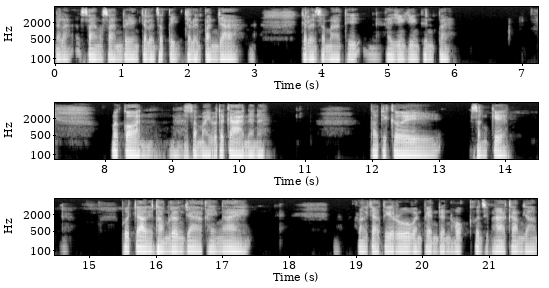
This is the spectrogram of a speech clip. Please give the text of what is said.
นั่นแหละสร้างสารรค์ตัวเองเจริญสติเจริญปัญญา เจริญสมาธิให้ยิ่งยิ่งขึ้นไป เมื่อก่อนสมัยพุทธกาลเนี่ยนะตอนที่เคยสังเกตพระเจ้าเนี่ยทำเรื่องยากให้ง่าย หลังจากที่รู้วันเพ็ญเดือนหกขึ้นสิบห้าข้ามยาม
